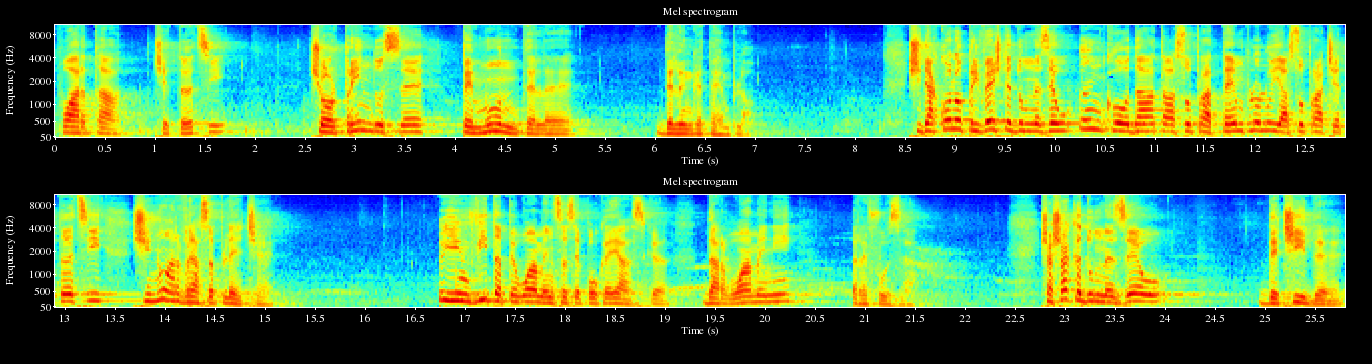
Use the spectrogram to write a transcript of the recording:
poarta cetății și oprindu-se pe muntele de lângă templu. Și de acolo privește Dumnezeu încă o dată asupra templului, asupra cetății și nu ar vrea să plece. Îi invită pe oameni să se pocăiască, dar oamenii refuză. Și așa că Dumnezeu decide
